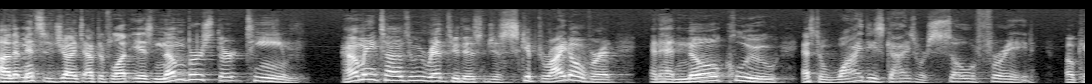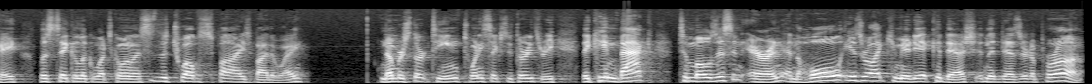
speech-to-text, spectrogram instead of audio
uh, that mentions giants after the flood is Numbers 13. How many times have we read through this and just skipped right over it and had no clue as to why these guys were so afraid? Okay, let's take a look at what's going on. This is the 12 spies, by the way. Numbers 13, 26 to 33. They came back to Moses and Aaron and the whole Israelite community at Kadesh in the desert of Paran.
